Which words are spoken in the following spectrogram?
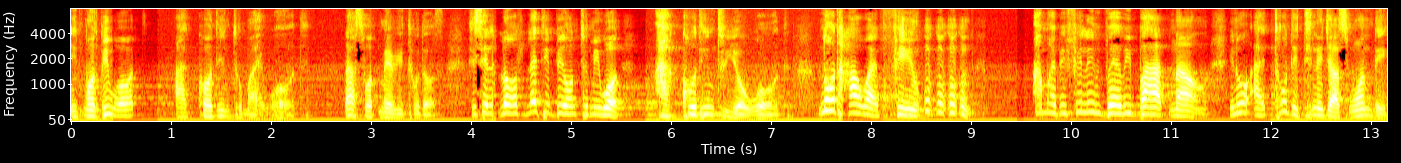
It must be what? According to my word. That's what Mary told us. She said, Lord, let it be unto me what? According to your word. Not how I feel. Mm-mm-mm. I might be feeling very bad now. You know, I told the teenagers one day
